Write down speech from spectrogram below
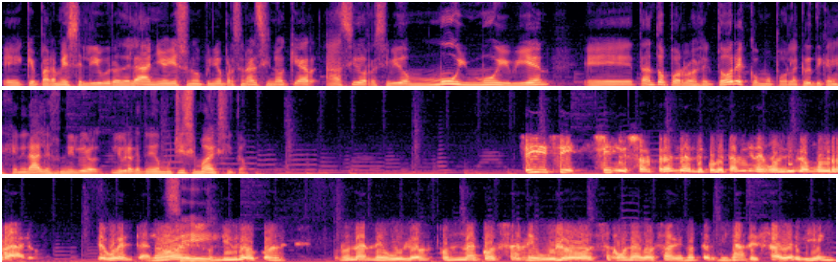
eh, que para mí es el libro del año y es una opinión personal, sino que ha sido recibido muy, muy bien eh, tanto por los lectores como por la crítica en general. Es un libro, libro que ha tenido muchísimo éxito. Sí, sí, sí, es sorprendente porque también es un libro muy raro, de vuelta, ¿no? Es un libro con, con una nebulosa, con una cosa nebulosa, una cosa que no terminás de saber bien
